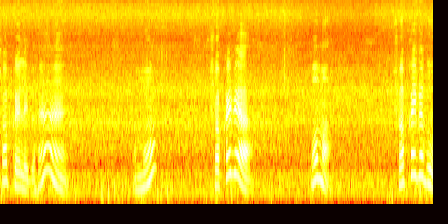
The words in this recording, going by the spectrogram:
সব খেয়ে লাগবে হ্যাঁ। আম্মু, সব খাইবে? ও মা, সব খাইবে গো?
